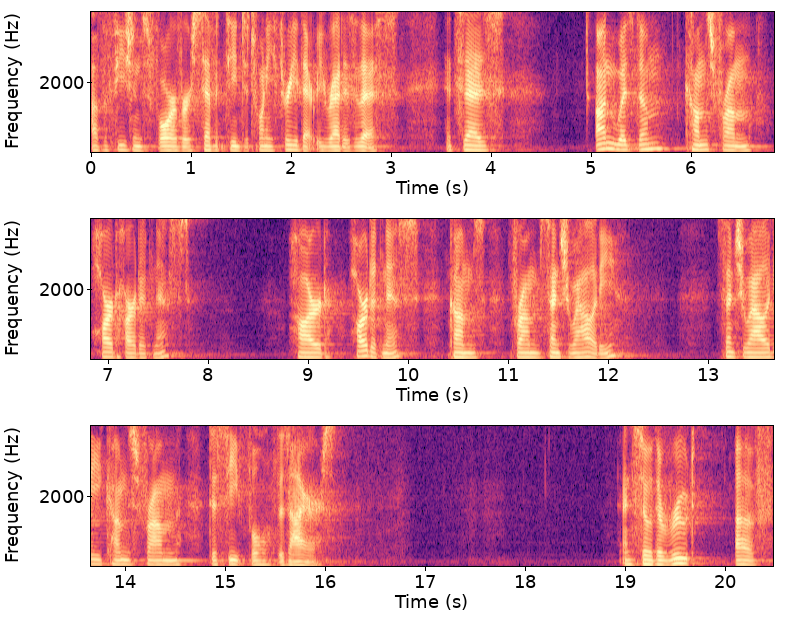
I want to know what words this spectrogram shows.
of Ephesians 4, verse 17 to 23 that we read is this it says, Unwisdom comes from hard heartedness. Hard heartedness comes from sensuality. Sensuality comes from deceitful desires. And so the root of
